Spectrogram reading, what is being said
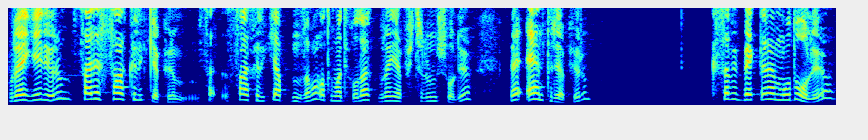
Buraya geliyorum. Sadece sağ klik yapıyorum. Sa- sağ klik yaptığım zaman otomatik olarak buraya yapıştırılmış oluyor. Ve Enter yapıyorum. Kısa bir bekleme modu oluyor.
